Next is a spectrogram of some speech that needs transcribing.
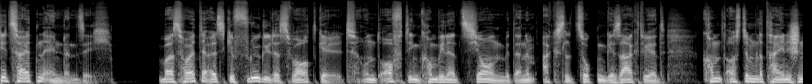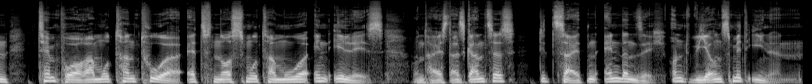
Die Zeiten ändern sich. Was heute als geflügeltes Wort gilt und oft in Kombination mit einem Achselzucken gesagt wird, kommt aus dem lateinischen tempora mutantur et nos mutamur in illis und heißt als Ganzes, die Zeiten ändern sich und wir uns mit ihnen.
